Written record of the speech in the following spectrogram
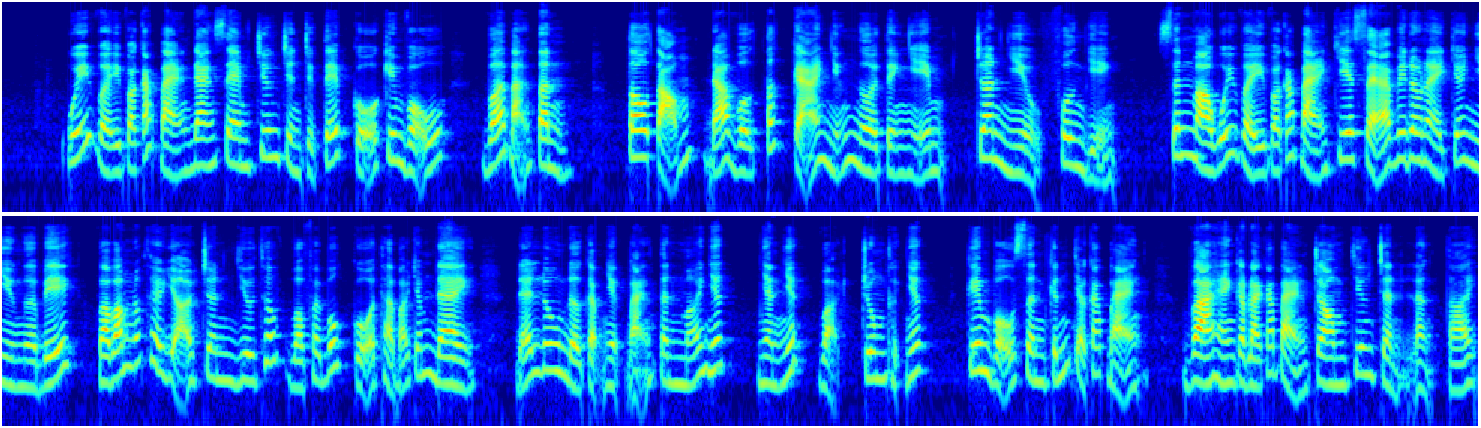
Quý vị và các bạn đang xem chương trình trực tiếp của Kim Vũ với bản tin Tô Tổng đã vượt tất cả những người tiền nhiệm trên nhiều phương diện. Xin mời quý vị và các bạn chia sẻ video này cho nhiều người biết và bấm nút theo dõi trên YouTube và Facebook của Thời báo chấm đề để luôn được cập nhật bản tin mới nhất, nhanh nhất và trung thực nhất. Kim Vũ xin kính chào các bạn và hẹn gặp lại các bạn trong chương trình lần tới.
